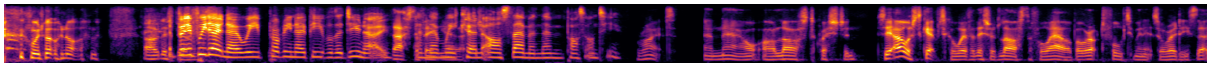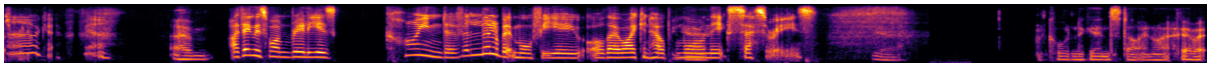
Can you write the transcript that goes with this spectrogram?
we're not. We're not. But if we don't know, we probably know people that do know, That's the and thing, then yeah, we that's can true. ask them and then pass it on to you. Right. And now our last question. See, I was skeptical whether this would last the full hour, but we're up to 40 minutes already, so that's pretty. Ah, okay, yeah. Um, I think this one really is kind of a little bit more for you, although I can help more Yeah. on the accessories. yeah. Recording again, starting right. Okay, right.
